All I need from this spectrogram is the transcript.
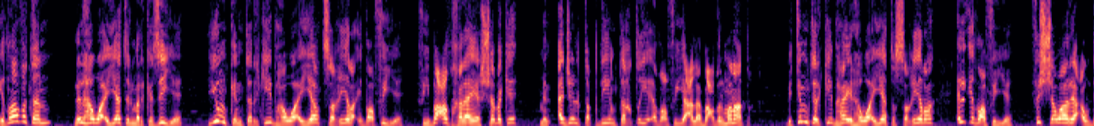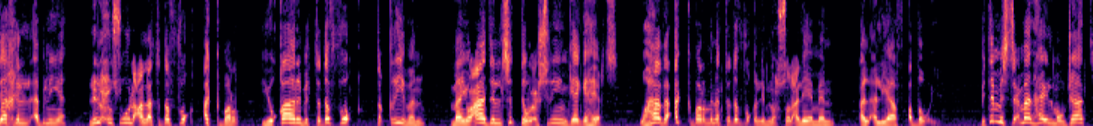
إضافة للهوائيات المركزية يمكن تركيب هوائيات صغيرة إضافية في بعض خلايا الشبكة من أجل تقديم تغطية إضافية على بعض المناطق. بتم تركيب هاي الهوائيات الصغيرة الإضافية في الشوارع أو داخل الأبنية للحصول على تدفق أكبر يقارب التدفق تقريبا ما يعادل 26 جيجا هرتز وهذا أكبر من التدفق اللي بنحصل عليه من الألياف الضوئية. بتم استعمال هاي الموجات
